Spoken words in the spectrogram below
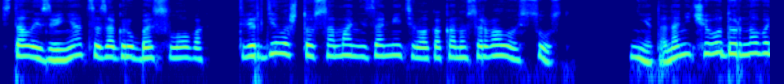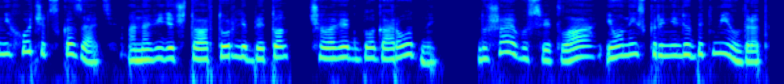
стала извиняться за грубое слово, твердила, что сама не заметила, как оно сорвалось с уст. Нет, она ничего дурного не хочет сказать. Она видит, что Артур Лебретон человек благородный, душа его светла, и он искренне любит Милдред,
